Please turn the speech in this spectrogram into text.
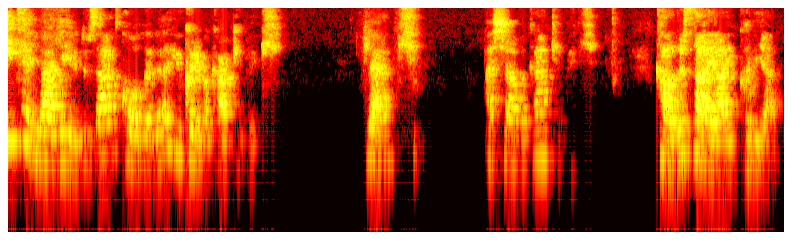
İt ellerle yeri düzelt kolları yukarı bakar köpek. Plank. Aşağı bakan köpek. Kaldır sağ ayağı yukarıya.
